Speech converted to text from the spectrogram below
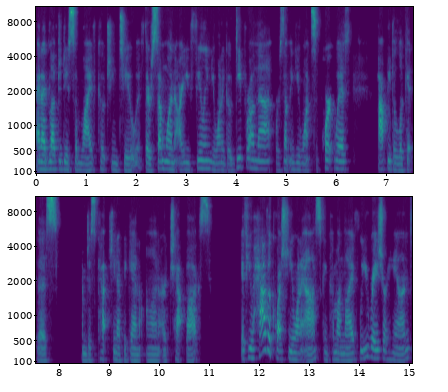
And I'd love to do some live coaching too. If there's someone, are you feeling you want to go deeper on that or something you want support with? Happy to look at this. I'm just catching up again on our chat box. If you have a question you want to ask and come on live, will you raise your hand?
